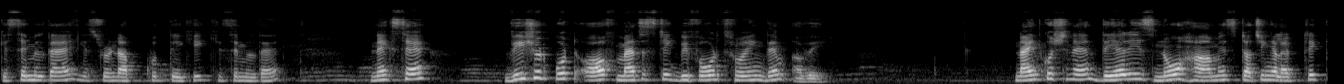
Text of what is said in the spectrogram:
किससे मिलता है? ये स्टूडेंट आप खुद देखिए, किससे मिलता है? नेक्स्ट है we should put off matchstick before throwing them away ninth question है there is no harm is touching electric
